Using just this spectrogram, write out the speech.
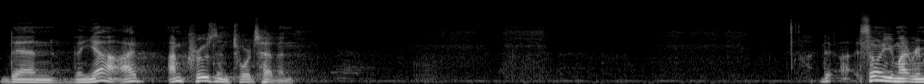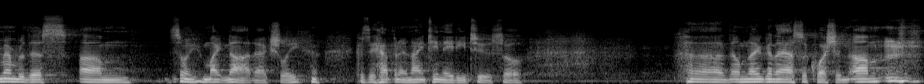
then, then yeah, I, I'm cruising towards heaven. Some of you might remember this. Um, some of you might not, actually, because it happened in 1982. So uh, I'm not even going to ask the question. Um,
